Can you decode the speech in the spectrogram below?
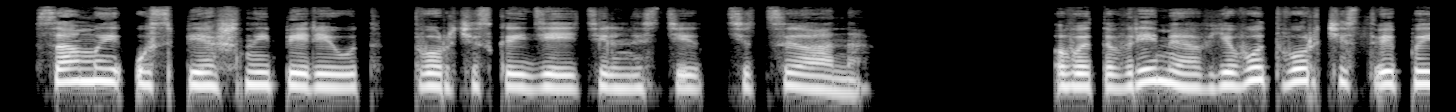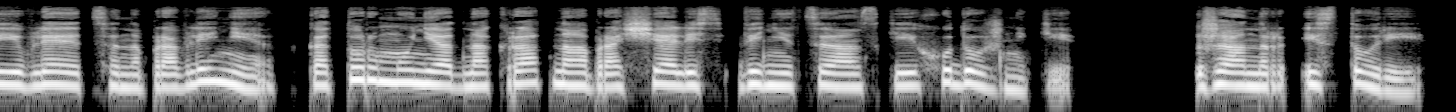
— самый успешный период творческой деятельности Тициана. В это время в его творчестве появляется направление, к которому неоднократно обращались венецианские художники — жанр истории.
